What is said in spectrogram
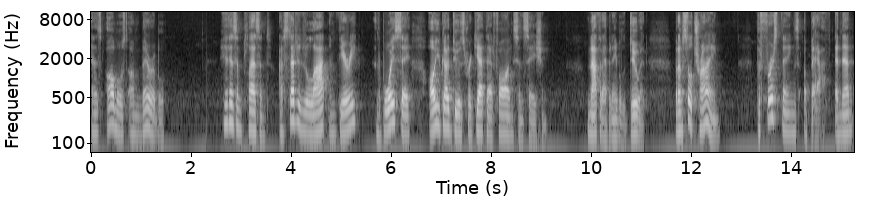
and it's almost unbearable. It isn't pleasant. I've studied it a lot in theory, and the boys say all you've got to do is forget that falling sensation. Not that I've been able to do it, but I'm still trying. The first thing's a bath, and then.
